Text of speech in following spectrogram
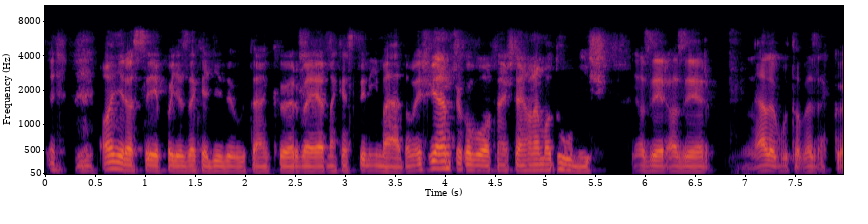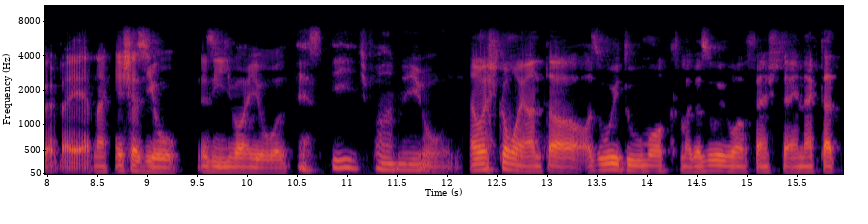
annyira szép, hogy ezek egy idő után körbeérnek, ezt én imádom. És ugye nem csak a Wolfenstein, hanem a Doom is. Azért, azért előbb-utóbb ezek körbeérnek, és ez jó, ez így van jól. Ez így van jól. Na most komolyan az új Doomok, meg az új Wolfensteinnek, tehát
